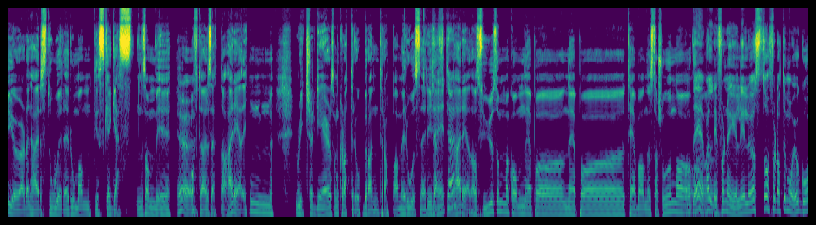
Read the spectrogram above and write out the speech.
gjør den her store romantiske gesten som vi ofte har sett. da. Her er det ikke en Richard Gere som klatrer opp branntrappa med roser i kjeften. Her er det Sue som må komme ned på, på T-banestasjonen. Og, Og det er veldig fornøyelig løst, da, for det må jo gå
